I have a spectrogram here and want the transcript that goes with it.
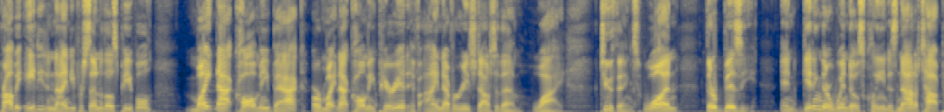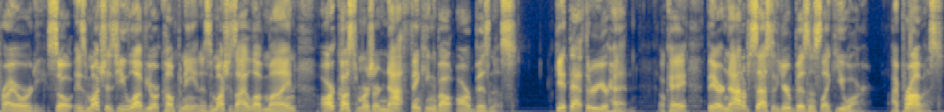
probably 80 to 90% of those people might not call me back or might not call me, period, if I never reached out to them. Why? Two things. One, they're busy and getting their windows cleaned is not a top priority. So, as much as you love your company and as much as I love mine, our customers are not thinking about our business. Get that through your head, okay? They are not obsessed with your business like you are. I promise.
